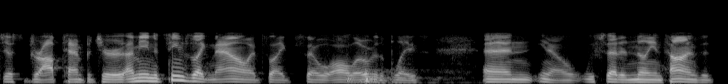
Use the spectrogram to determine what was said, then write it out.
just drop temperature. I mean, it seems like now it's like so all over the place. And you know, we've said it a million times. It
